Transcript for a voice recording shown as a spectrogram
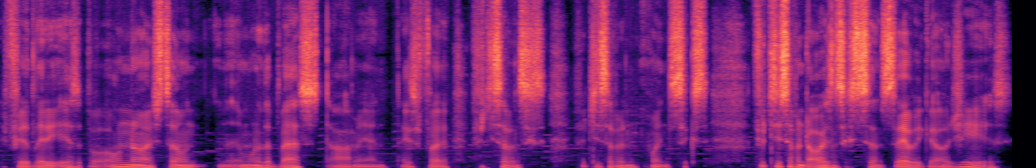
If you Lady Isabel. Oh no, I'm still one of the best. Oh man. Thanks for 57 57.6 $57.60. There we go. Jeez.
